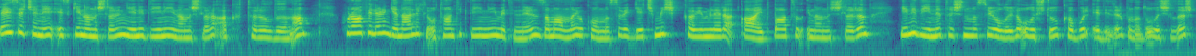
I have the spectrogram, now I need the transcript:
B seçeneği eski inanışların yeni dini inanışlara aktarıldığına, hurafelerin genellikle otantik dini metinlerin zamanla yok olması ve geçmiş kavimlere ait batıl inanışların yeni dine taşınması yoluyla oluştuğu kabul edilir. Buna da ulaşılır.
